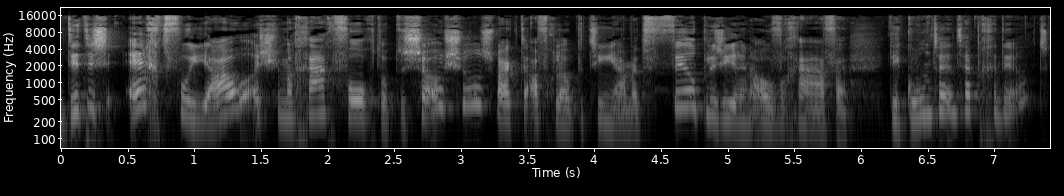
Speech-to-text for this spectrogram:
Dit is echt voor jou als je me graag volgt op de socials, waar ik de afgelopen tien jaar met veel plezier en overgave die content heb gedeeld.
